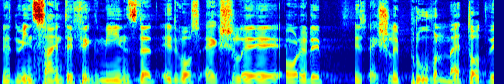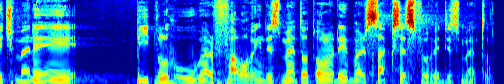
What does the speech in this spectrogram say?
That means scientific means that it was actually already is actually proven method which many people who were following this method already were successful with this method.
